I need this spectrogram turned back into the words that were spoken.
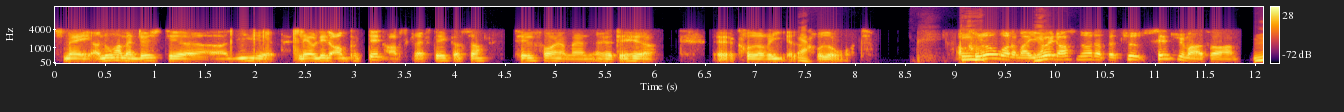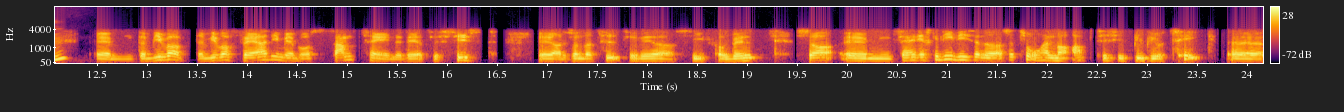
smag, og nu har man lyst til at, at lige lave lidt om på den opskrift, ikke? og så tilføjer man øh, det her øh, krydderi eller ja. krydderort. Og krydderurter var jo ja. også noget, der betød sindssygt meget for ham. Mm. Øhm, da, vi var, da vi var færdige med vores samtale der til sidst, øh, og det sådan var tid til det at sige farvel, så øhm, sagde han, jeg skal lige vise noget, og så tog han mig op til sit bibliotek øh,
